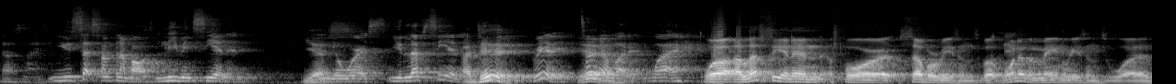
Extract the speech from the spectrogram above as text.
that's nice. You said something about leaving CNN. Yes. In your words, you left CNN. I did. Really? Tell me about it. Why? Well, I left CNN for several reasons, but Okay. one of the main reasons was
